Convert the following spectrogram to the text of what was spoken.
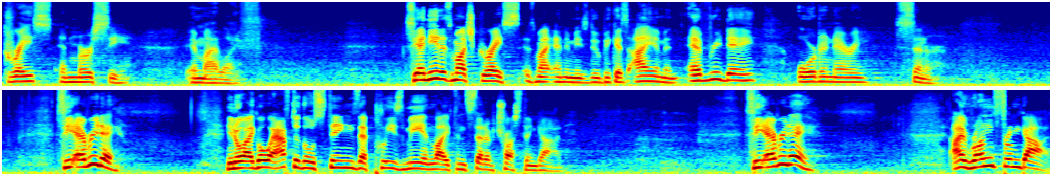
grace, and mercy in my life. See, I need as much grace as my enemies do because I am an everyday, ordinary sinner. See, every day, you know, I go after those things that please me in life instead of trusting God. See, every day, I run from God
